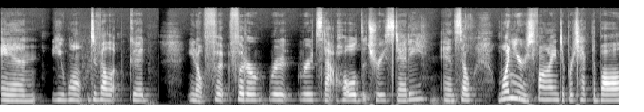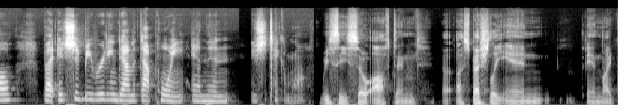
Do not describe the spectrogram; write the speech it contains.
and you won't develop good you know foot footer root, roots that hold the tree steady and so one year is fine to protect the ball but it should be rooting down at that point and then you should take them off we see so often, uh, especially in in like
